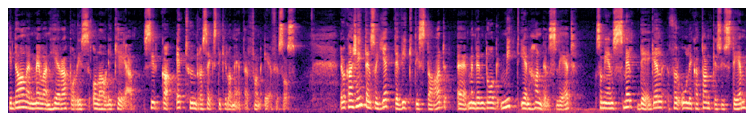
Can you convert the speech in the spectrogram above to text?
i dalen mellan Hierapolis och Laodikea, cirka 160 kilometer från Efesos. Det var kanske inte en så jätteviktig stad, äh, men den låg mitt i en handelsled som är en smältdegel för olika tankesystem,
